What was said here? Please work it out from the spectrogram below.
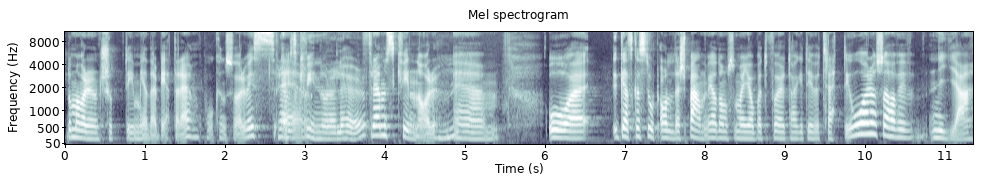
de har varit runt 70 medarbetare på kundservice. Främst kvinnor, eller hur? Främst kvinnor. Mm. och ganska stort åldersspann. Vi har de som har jobbat i företaget i över 30 år och så har vi nya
